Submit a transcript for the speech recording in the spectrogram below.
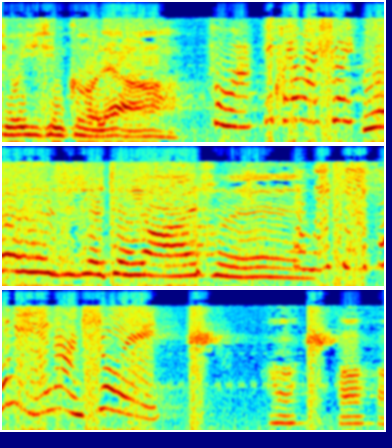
就已经够了啊！父啊，你快要安睡。呃，这这要安睡。但为妻扶你安睡。啊啊啊！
